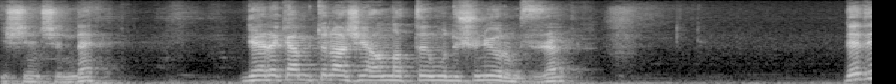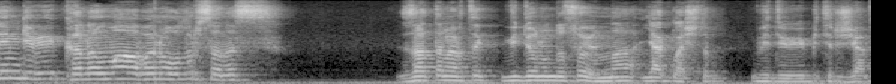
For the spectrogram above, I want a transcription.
işin içinde. Gereken bütün her şeyi anlattığımı düşünüyorum size. Dediğim gibi kanalıma abone olursanız zaten artık videonun da sonuna yaklaştım. Videoyu bitireceğim.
